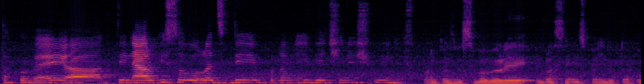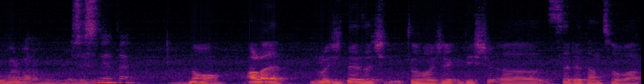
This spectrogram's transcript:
takový a ty nároky jsou let kdy podle mě i větší než u jiných sportů. No to jsme se bavili vlastně i s paní doktorkou Harvanovou. Přesně tak. No, ale důležité je začít u toho, že když uh, se jde tancovat,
